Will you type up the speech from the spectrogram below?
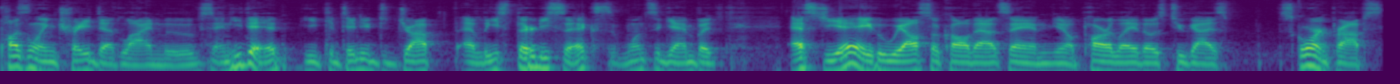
puzzling trade deadline moves. And he did. He continued to drop at least 36 once again. But SGA, who we also called out saying, you know, parlay those two guys' scoring props,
